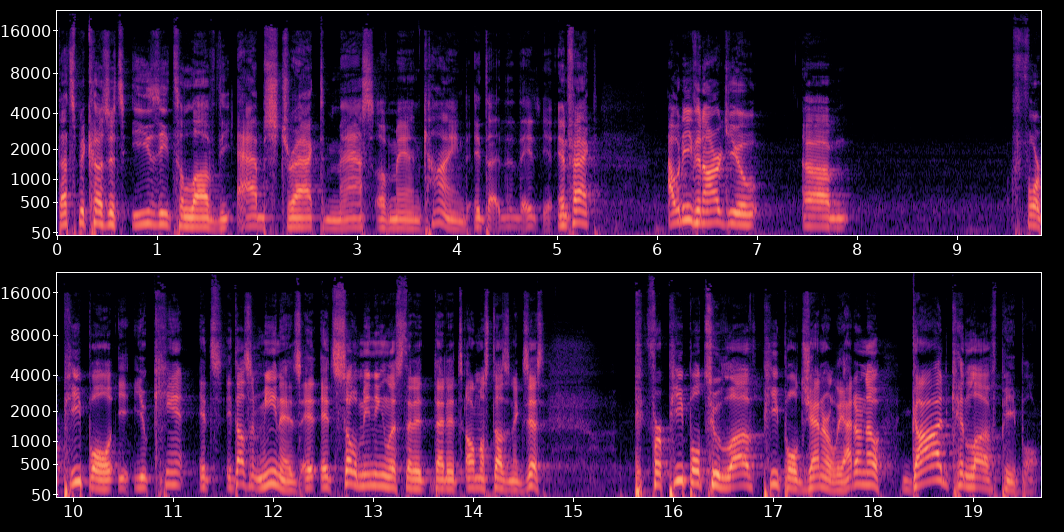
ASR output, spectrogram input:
That's because it's easy to love the abstract mass of mankind. It, it, in fact, I would even argue um, for people, you can't. It's it doesn't mean it. It's so meaningless that it that it almost doesn't exist for people to love people generally. I don't know. God can love people.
